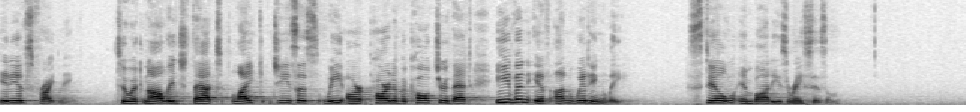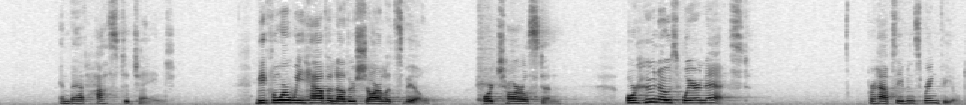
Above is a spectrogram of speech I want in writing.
It is frightening to acknowledge that, like Jesus, we are part of a culture that, even if unwittingly, still embodies racism. And that has to change. Before we have another Charlottesville or Charleston or who knows where next, perhaps even Springfield.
